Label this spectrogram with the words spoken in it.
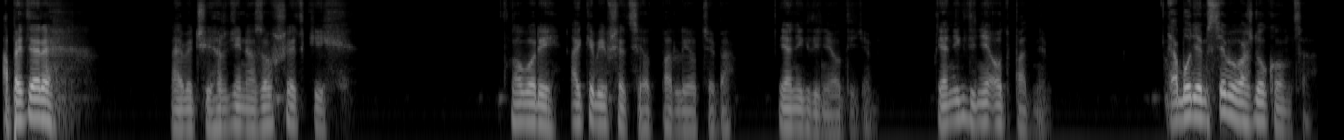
A Peter, najväčší hrdina zo všetkých, hovorí, aj keby všetci odpadli od teba, ja nikdy neodídem. Ja nikdy neodpadnem. Ja budem s tebou až do konca.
